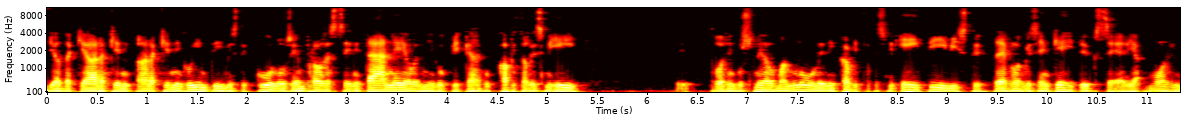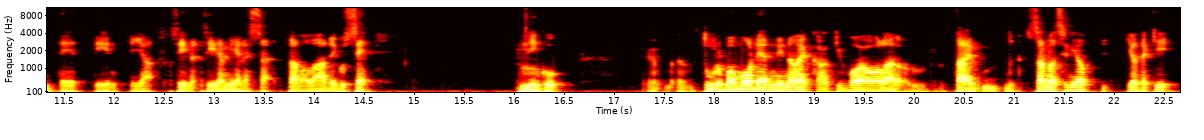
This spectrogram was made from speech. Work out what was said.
jotenkin ainakin, ainakin niin kuin intiimisti kuuluu siihen prosessiin, niin tähän ei ole niin kuin ikään kuin kapitalismi ei, toisin kuin Snellman luuli, niin kapitalismi ei tiivisty teknologiseen kehitykseen ja moderniteettiin. Ja siinä, siinä mielessä tavallaan niin kuin se niin kuin turbomodernin aikaankin voi olla, tai sanoisin jo, jotenkin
